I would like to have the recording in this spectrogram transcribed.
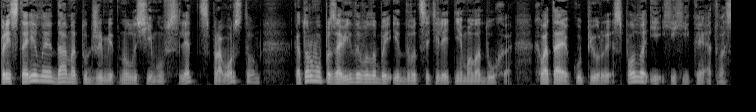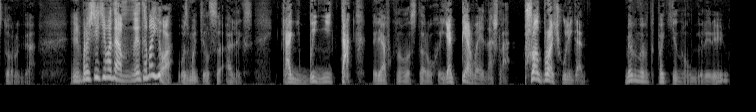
Престарелая дама тут же метнулась ему вслед с проворством, которому позавидовала бы и двадцатилетняя молодуха, хватая купюры с пола и хихикая от восторга. — Простите, мадам, это мое! — возмутился Алекс. — Как бы не так! — рявкнула старуха. — Я первая нашла. Пшел прочь, хулиган! Бернард покинул галерею,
